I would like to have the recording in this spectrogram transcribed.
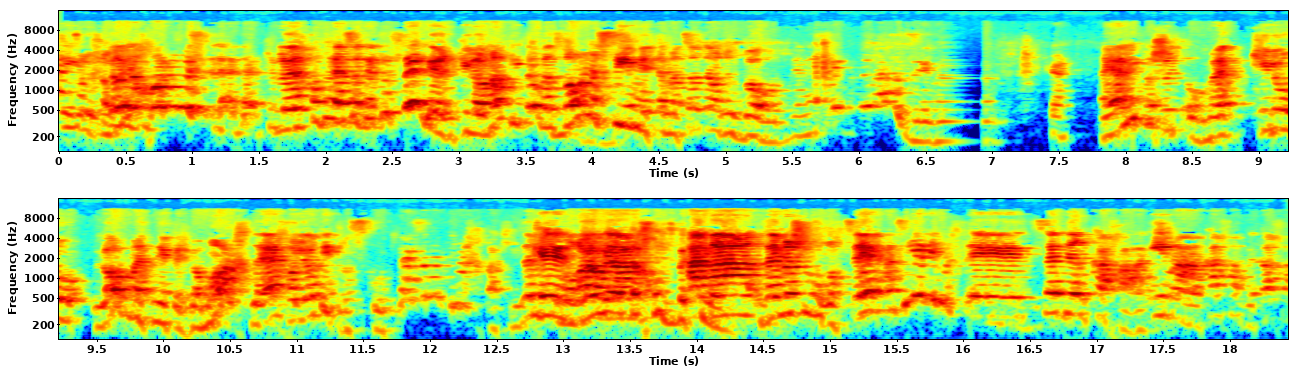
כאילו, לא יכולנו, לא יכולנו לעשות את הסדר. כאילו, אמרתי, טוב, אז בואו נשים את המצות את הדבר הזה. כן. היה לי פשוט עוגמת, כאילו, לא עוגמת נפש, במוח זה היה יכול להיות התרסקות. כן, לא להיות אחוז בכלום. אמר, זה מה שהוא רוצה, אז יהיה לי אה, סדר ככה, אימא ככה וככה,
